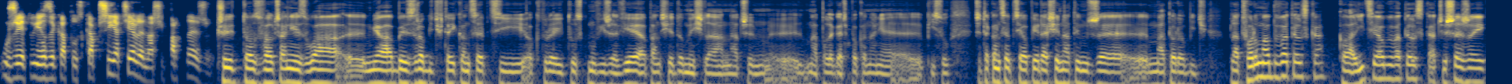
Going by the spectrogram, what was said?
użyję tu języka Tuska, przyjaciele, nasi partnerzy. Czy to zwalczanie zła y, miałaby zrobić w tej koncepcji, o której Tusk mówi, że wie, a pan się domyśla, na czym y, ma polegać pokonanie PiSu? Czy ta koncepcja opiera się na tym, że y, ma to robić Platforma Obywatelska, Koalicja Obywatelska, czy szerzej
